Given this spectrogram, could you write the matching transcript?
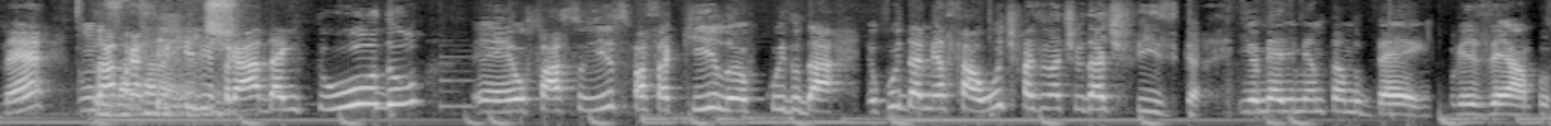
né? Não dá para ser equilibrada em tudo. É, eu faço isso, faço aquilo, eu cuido da, eu cuido da minha saúde fazendo atividade física e eu me alimentando bem, por exemplo.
